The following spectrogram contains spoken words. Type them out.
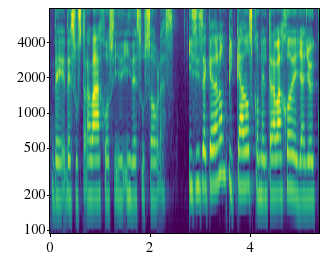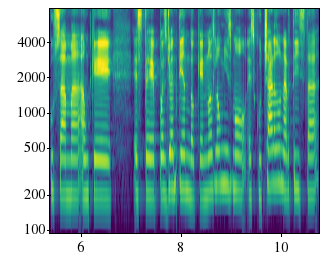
de, de, sus trabajos y de sus obras. Y si se quedaron picados con el trabajo de Yayoi Kusama, aunque este, pues yo entiendo que no es lo mismo escuchar de un artista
